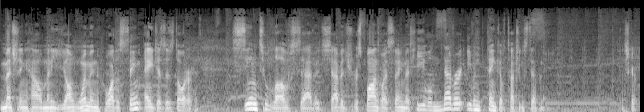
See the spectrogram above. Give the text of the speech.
mentioning how many young women who are the same age as his daughter seem to love Savage. Savage responds by saying that he will never even think of touching Stephanie. The script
